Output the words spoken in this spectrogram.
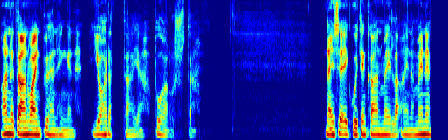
Annetaan vain pyhän hengen johdattaa ja puolustaa. Näin se ei kuitenkaan meillä aina mene,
